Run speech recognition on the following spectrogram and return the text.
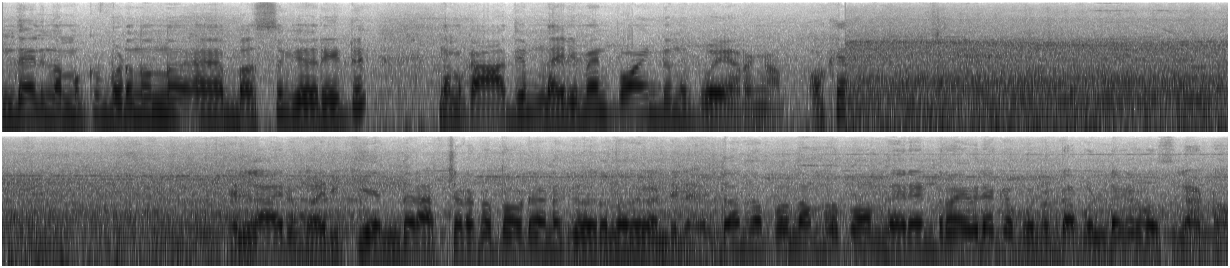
എന്തായാലും നമുക്ക് ഇവിടെ നിന്ന് ബസ് കയറിയിട്ട് നമുക്ക് ആദ്യം നരിമാൻ പോയിന്റ് ഒന്ന് പോയി ഇറങ്ങാം. ഓക്കെ എല്ലാവരും മരിക്കും എന്തൊരു അച്ചടക്കത്തോടെയാണ് കയറുന്നത് കണ്ടില്ല? ഇതാണ് അപ്പോൾ നമ്മളിപ്പോൾ മെരൻ ഡ്രൈവിലൊക്കെ പോകുന്നു. ഡബിൾ ഡെക്കർ ബസ്സിലാട്ടോ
